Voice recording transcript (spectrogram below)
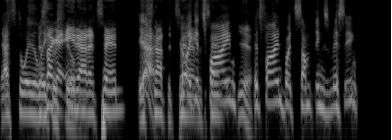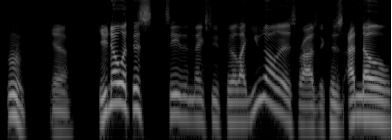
That's the way the It's Lakers It's like an eight out of ten. Yeah. It's not the You're 10 like it's 10. fine. Yeah. It's fine, but something's missing. Yeah. You know what this season makes me feel like? You know this, Raja, because I know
